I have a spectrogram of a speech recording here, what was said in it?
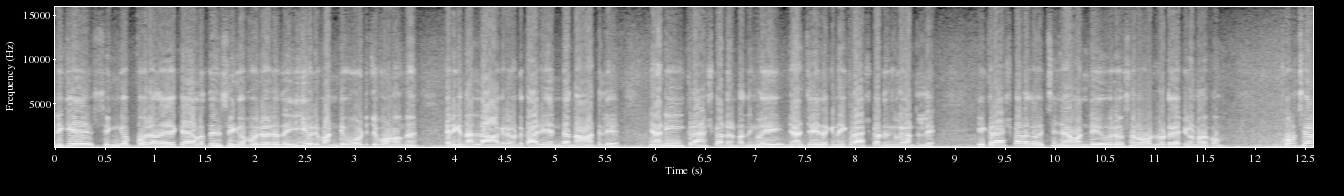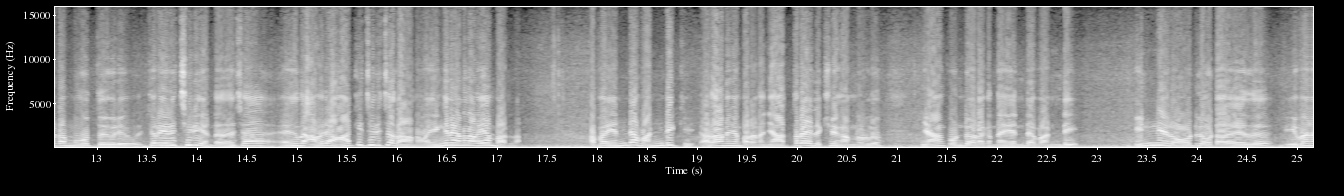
എനിക്ക് സിംഗപ്പൂർ അതായത് കേരളത്തിൽ നിന്ന് സിംഗപ്പൂർ വരെ ഈ ഒരു വണ്ടി ഓടിച്ചു പോകണമെന്ന് എനിക്ക് നല്ല ആഗ്രഹമുണ്ട്. കാര്യം എന്റെ നാട്ടിൽ ഞാൻ ഈ ക്രാഷ് കാർഡ് ഉണ്ടോ നിങ്ങൾ ഈ ഞാൻ ചെയ്തേക്കുന്ന ഈ ക്രാഷ് കാർഡ് നിങ്ങൾ കണ്ടില്ലേ? ഈ ക്രാഷ് കാർഡൊക്കെ വെച്ച് ഞാൻ വണ്ടി ഒരു ദിവസം റോഡിലോട്ട് കയറ്റി കൊണ്ടുവന്നപ്പം കുറച്ചുകൂടെ മുഖത്ത് ഒരു ചെറിയൊരു ചിരിയുണ്ട്. എന്ന് വെച്ചാൽ അവർ ആക്കി ചിരിച്ചതാണോ? എങ്ങനെയാണെന്ന് അറിയാൻ പാടില്ല. അപ്പോൾ എന്റെ വണ്ടിക്ക് അതാണ് ഞാൻ പറയുന്നത് ഞാൻ അത്രേ ലക്ഷ്യം കാണുന്നുള്ളൂ. ഞാൻ കൊണ്ടു നടക്കുന്ന എന്റെ വണ്ടി ഇനി റോഡിലോട്ട് അതായത് ഇവൻ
